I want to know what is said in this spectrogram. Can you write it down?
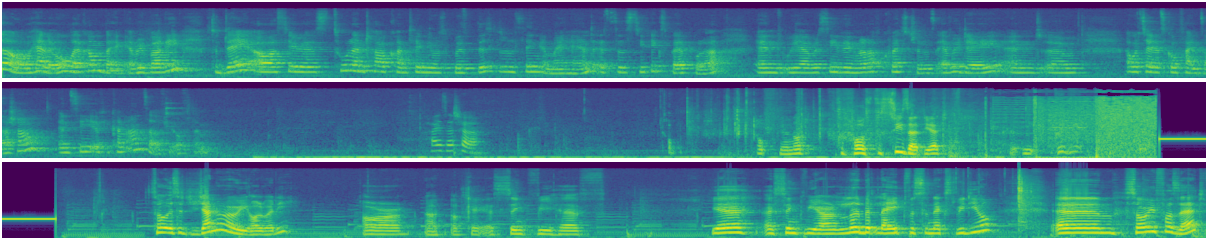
So, hello, welcome back everybody. Today our series Tool and Talk continues with this little thing in my hand. It's the Zieh-Fix bell puller and we are receiving a lot of questions every day and um, I would say let's go find Sasha and see if he can answer a few of them. Hi Sasha. Oh, oh you're not supposed to see that yet. So is it January already? Or, uh, okay, I think we have... Yeah, I think we are a little bit late with the next video. Um, sorry for that.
